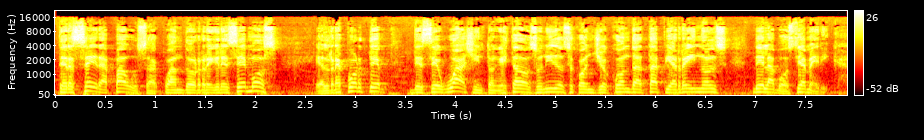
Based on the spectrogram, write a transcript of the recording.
tercera pausa. Cuando regresemos, el reporte desde Washington, Estados Unidos, con Joconda Tapia Reynolds de La Voz de América.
